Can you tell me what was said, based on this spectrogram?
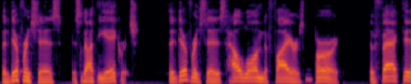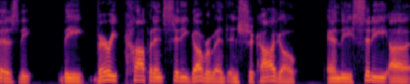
The difference is it's not the acreage. The difference is how long the fires burned. The fact is the the very competent city government in Chicago and the city uh,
